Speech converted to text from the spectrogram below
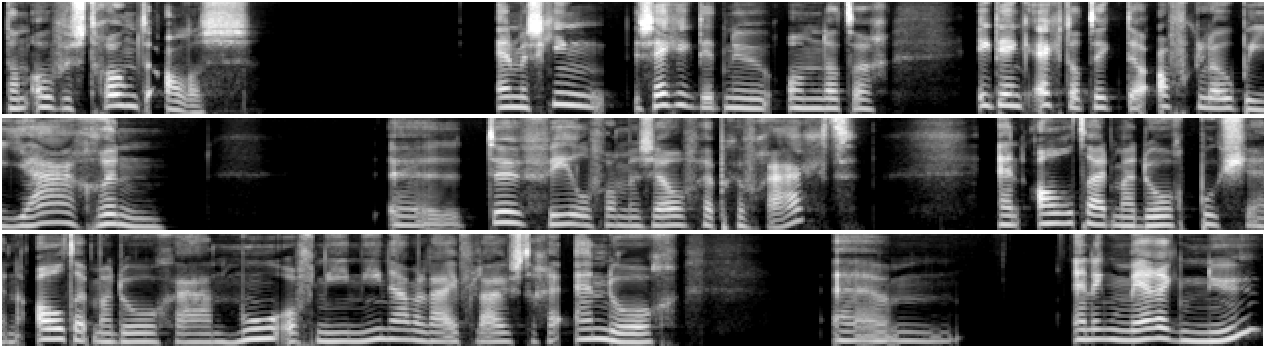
dan overstroomt alles. En misschien zeg ik dit nu omdat er ik denk echt dat ik de afgelopen jaren uh, te veel van mezelf heb gevraagd. En altijd maar doorpushen en altijd maar doorgaan. Moe of niet, niet naar mijn lijf luisteren en door. Um, en ik merk nu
